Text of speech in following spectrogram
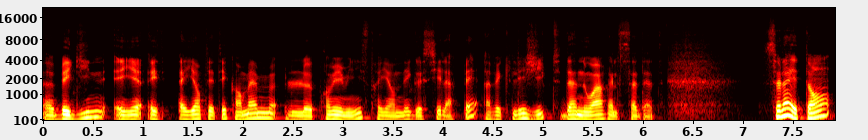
Euh, Begin ayant été quand même le premier ministre ayant négocié la paix avec l'Égypte d'Anwar el-Sadat. Cela étant,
